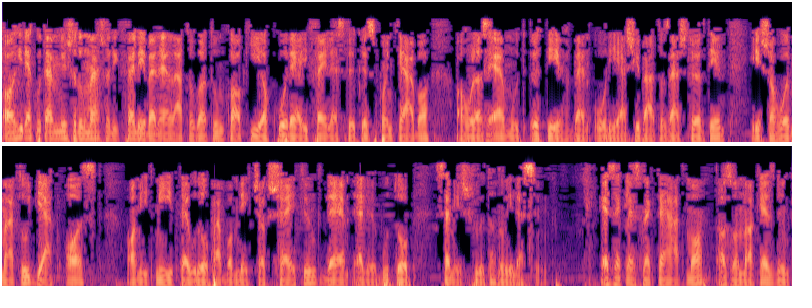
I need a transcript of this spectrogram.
A hírek után műsorunk második felében ellátogatunk a Kia koreai fejlesztő központjába, ahol az elmúlt öt évben óriási változás történt, és ahol már tudják azt, amit mi itt Európában még csak sejtünk, de előbb-utóbb szem és fültanúi leszünk. Ezek lesznek tehát ma, azonnal kezdünk,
